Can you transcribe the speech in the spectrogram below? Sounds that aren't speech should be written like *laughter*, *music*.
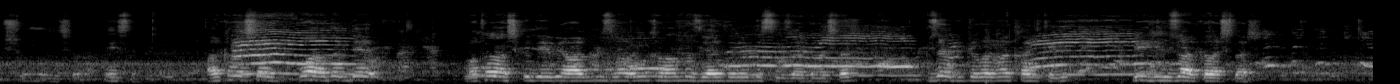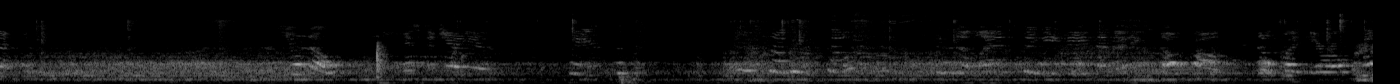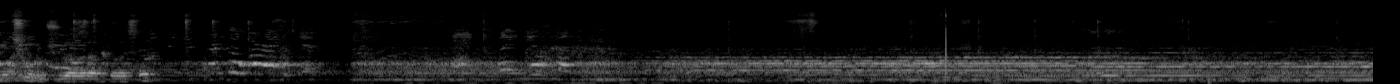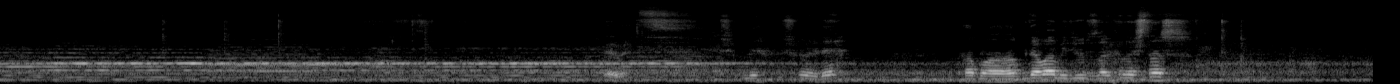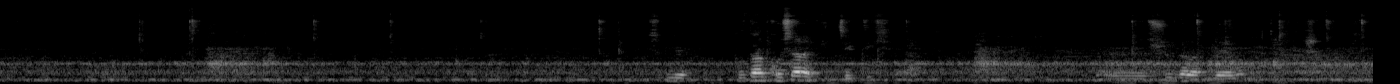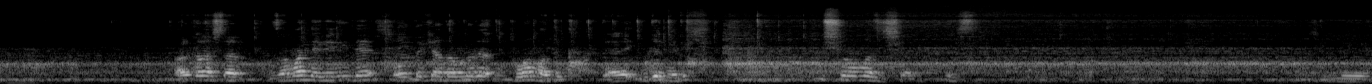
Bir şey olmaz inşallah. Neyse. Arkadaşlar bu arada bir de Vatan Aşkı diye bir abimiz var. Onun kanalında ziyaret edebilirsiniz arkadaşlar. Güzel videolar var kaliteli. Bilginize arkadaşlar. Geçiyorum şuralar arkadaşlar. Evet. Şimdi şöyle. Tamam. Devam ediyoruz arkadaşlar. Şimdi buradan koşarak gidecektik. Ee, şuradan atlayalım. Arkadaşlar zaman nedeniyle oradaki adamları bulamadık. Yani indirmedik. Bir şey olmaz inşallah. Neyse. Şimdi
